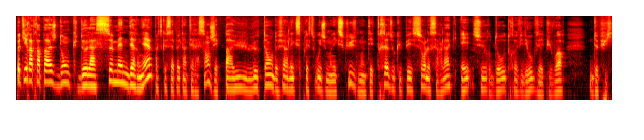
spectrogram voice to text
Petit rattrapage donc de la semaine dernière, parce que ça peut être intéressant, j'ai pas eu le temps de faire l'expresso et je m'en excuse, mais on était très occupé sur le Sarlac et sur d'autres vidéos que vous avez pu voir depuis.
